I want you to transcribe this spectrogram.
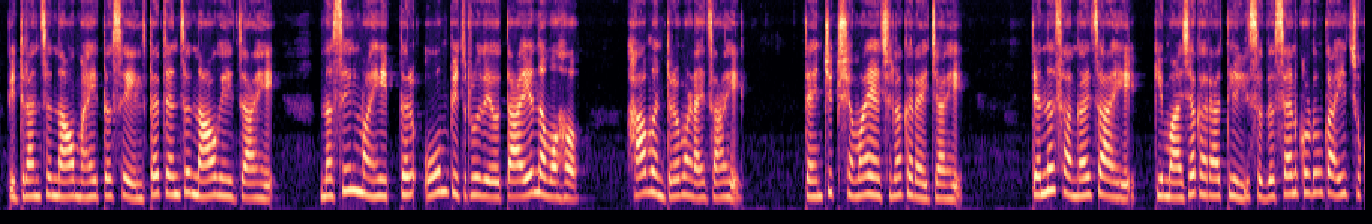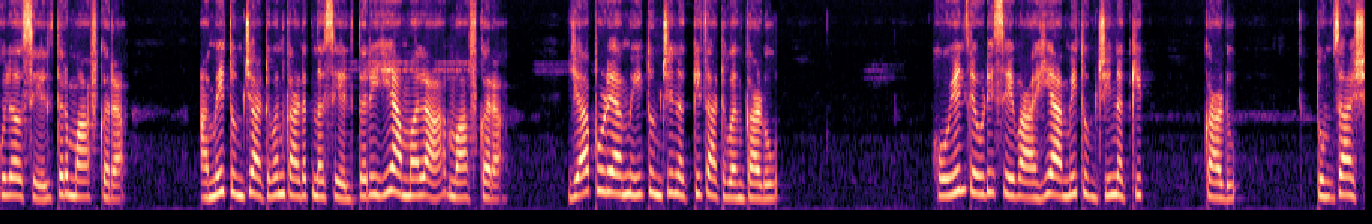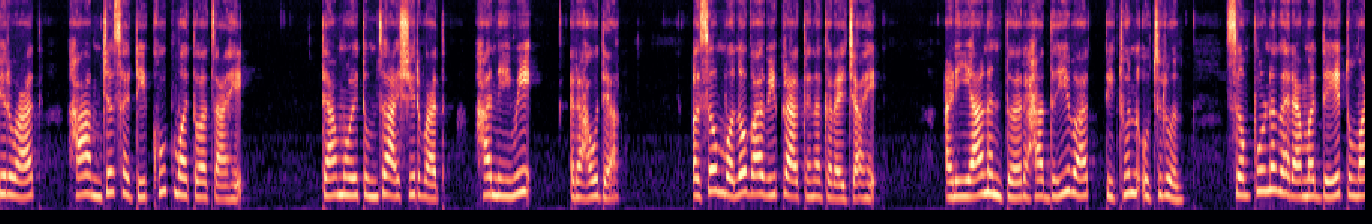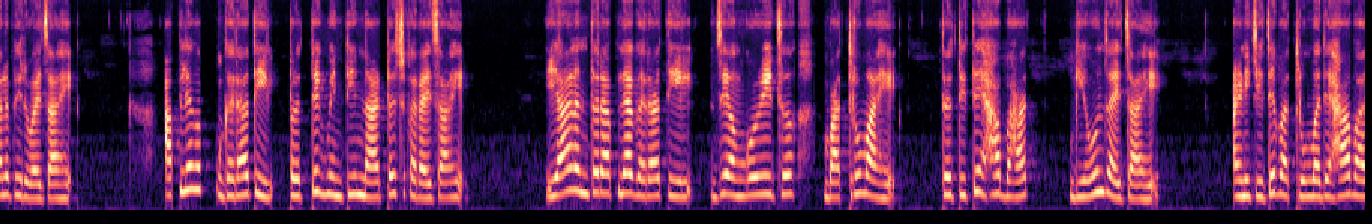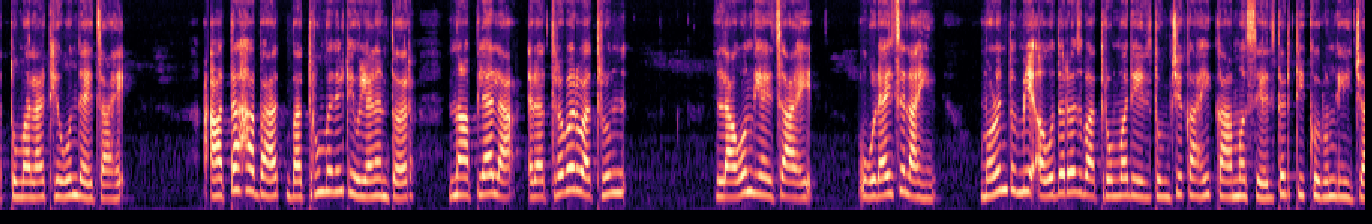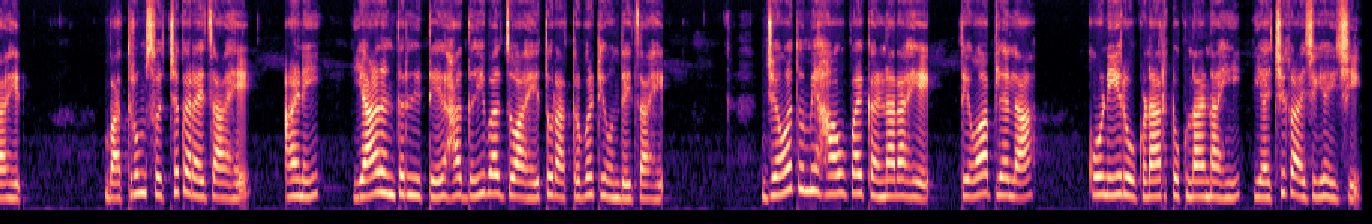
पित्रांचं नाव माहीत असेल तर त्यांचं नाव घ्यायचं आहे. नसेल माहीत तर ओम पितृदेवताय नमः हा मंत्र म्हणायचा आहे. त्यांची क्षमा याचना करायची आहे. त्यांना सांगायचं आहे की माझ्या घरातील सदस्यांकडून काही चुकलं असेल तर माफ करा. आम्ही तुमची आठवण काढत नसेल तरीही आम्हाला माफ करा. यापुढे आम्ही तुमची नक्कीच आठवण काढू. होईल तेवढी सेवा ही आम्ही तुमची नक्की काढू. तुमचा आशीर्वाद हा आमच्यासाठी खूप महत्त्वाचा आहे. त्यामुळे तुमचा आशीर्वाद हा नेहमी राहू द्या. असं मनोभावी प्रार्थना करायची आहे. आणि यानंतर हा दहीभात तिथून उचलून संपूर्ण घरामध्ये तुम्हाला फिरवायचा आहे. आपल्या घरातील प्रत्येक भिंतींना टच करायचं आहे. यानंतर आपल्या घरातील जे अंघोळीचं बाथरूम आहे तर तिथे हा भात घेऊन जायचा आहे. आणि जिथे बाथरूममध्ये हा भात तुम्हाला ठेवून द्यायचा आहे. आता हा भात बाथरूममध्ये ठेवल्यानंतर ना आपल्याला रात्रभर बाथरूम लावून घ्यायचं आहे उघडायचं नाही. म्हणून तुम्ही अगोदरच बाथरूममधील तुमचे काही काम असेल तर ती करून घ्यायची आहेत. बाथरूम स्वच्छ करायचा आहे आणि यानंतर तिथे हा दहीभात जो आहे तो रात्रभर ठेवून द्यायचा आहे. जेव्हा तुम्ही हा उपाय करणार आहे तेव्हा आपल्याला कोणी रोखणार टोकणार नाही याची काळजी घ्यायची.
